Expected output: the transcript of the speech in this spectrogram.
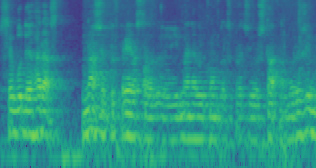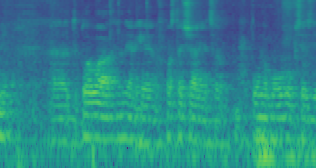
все буде гаразд. Наше підприємство е, іменовий комплекс працює в штатному режимі. Е, Теплова енергія постачається в повному обсязі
